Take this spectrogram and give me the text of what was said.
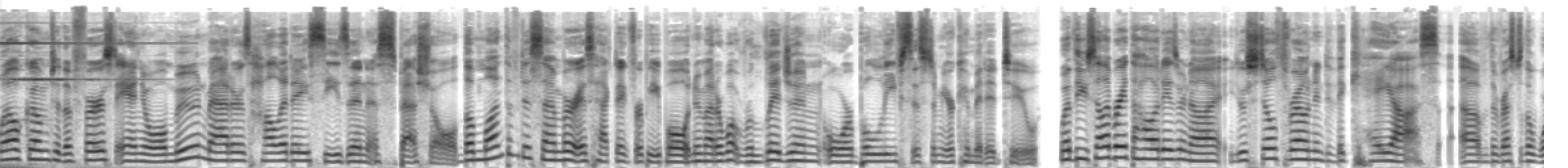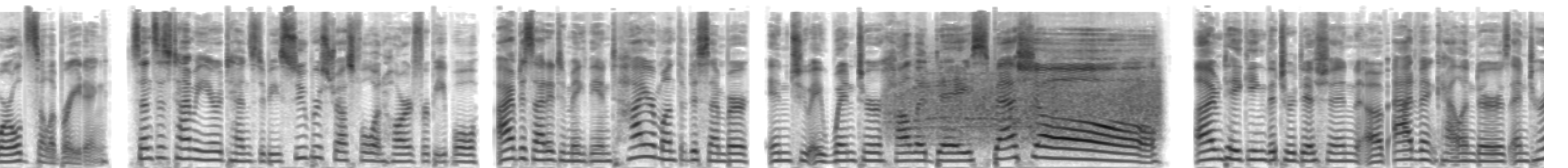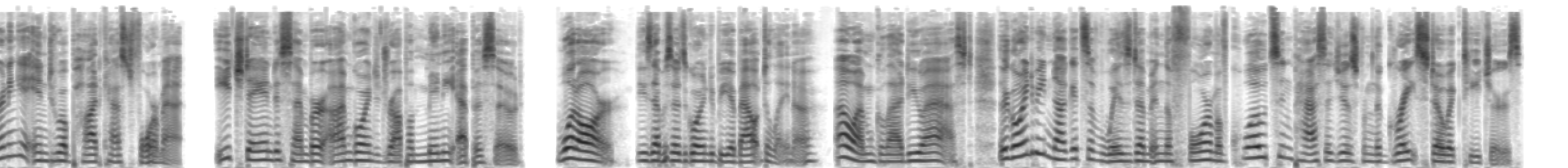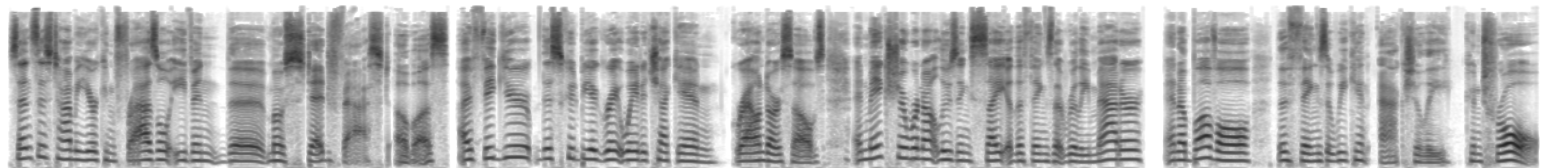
Welcome to the first annual Moon Matters holiday season special. The month of December is hectic for people, no matter what religion or belief system you're committed to. Whether you celebrate the holidays or not, you're still thrown into the chaos of the rest of the world celebrating. Since this time of year tends to be super stressful and hard for people, I've decided to make the entire month of December into a winter holiday special. I'm taking the tradition of advent calendars and turning it into a podcast format. Each day in December, I'm going to drop a mini episode. What are these episodes going to be about, Delana? Oh, I'm glad you asked. They're going to be nuggets of wisdom in the form of quotes and passages from the great Stoic teachers. Since this time of year can frazzle even the most steadfast of us, I figure this could be a great way to check in, ground ourselves, and make sure we're not losing sight of the things that really matter, and above all, the things that we can actually control.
